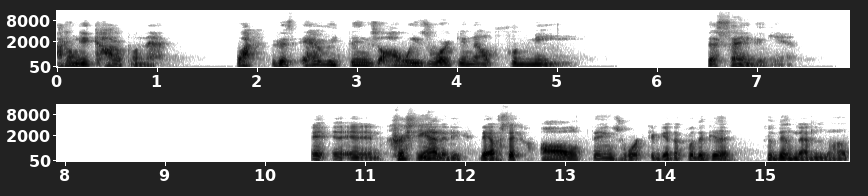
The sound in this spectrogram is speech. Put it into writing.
I don't get caught up on that. Why? Because everything's always working out for me. That's saying again. In, in, Christianity, they have said all things work together for the good to them that love,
